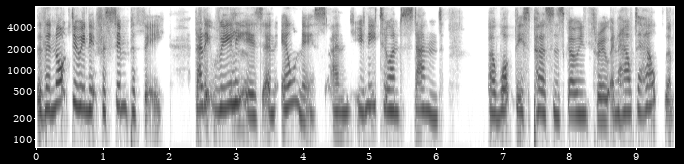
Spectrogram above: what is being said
that they're not doing it for sympathy, that it really is an illness, and you need to understand uh, what this person's going through and how to help them.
